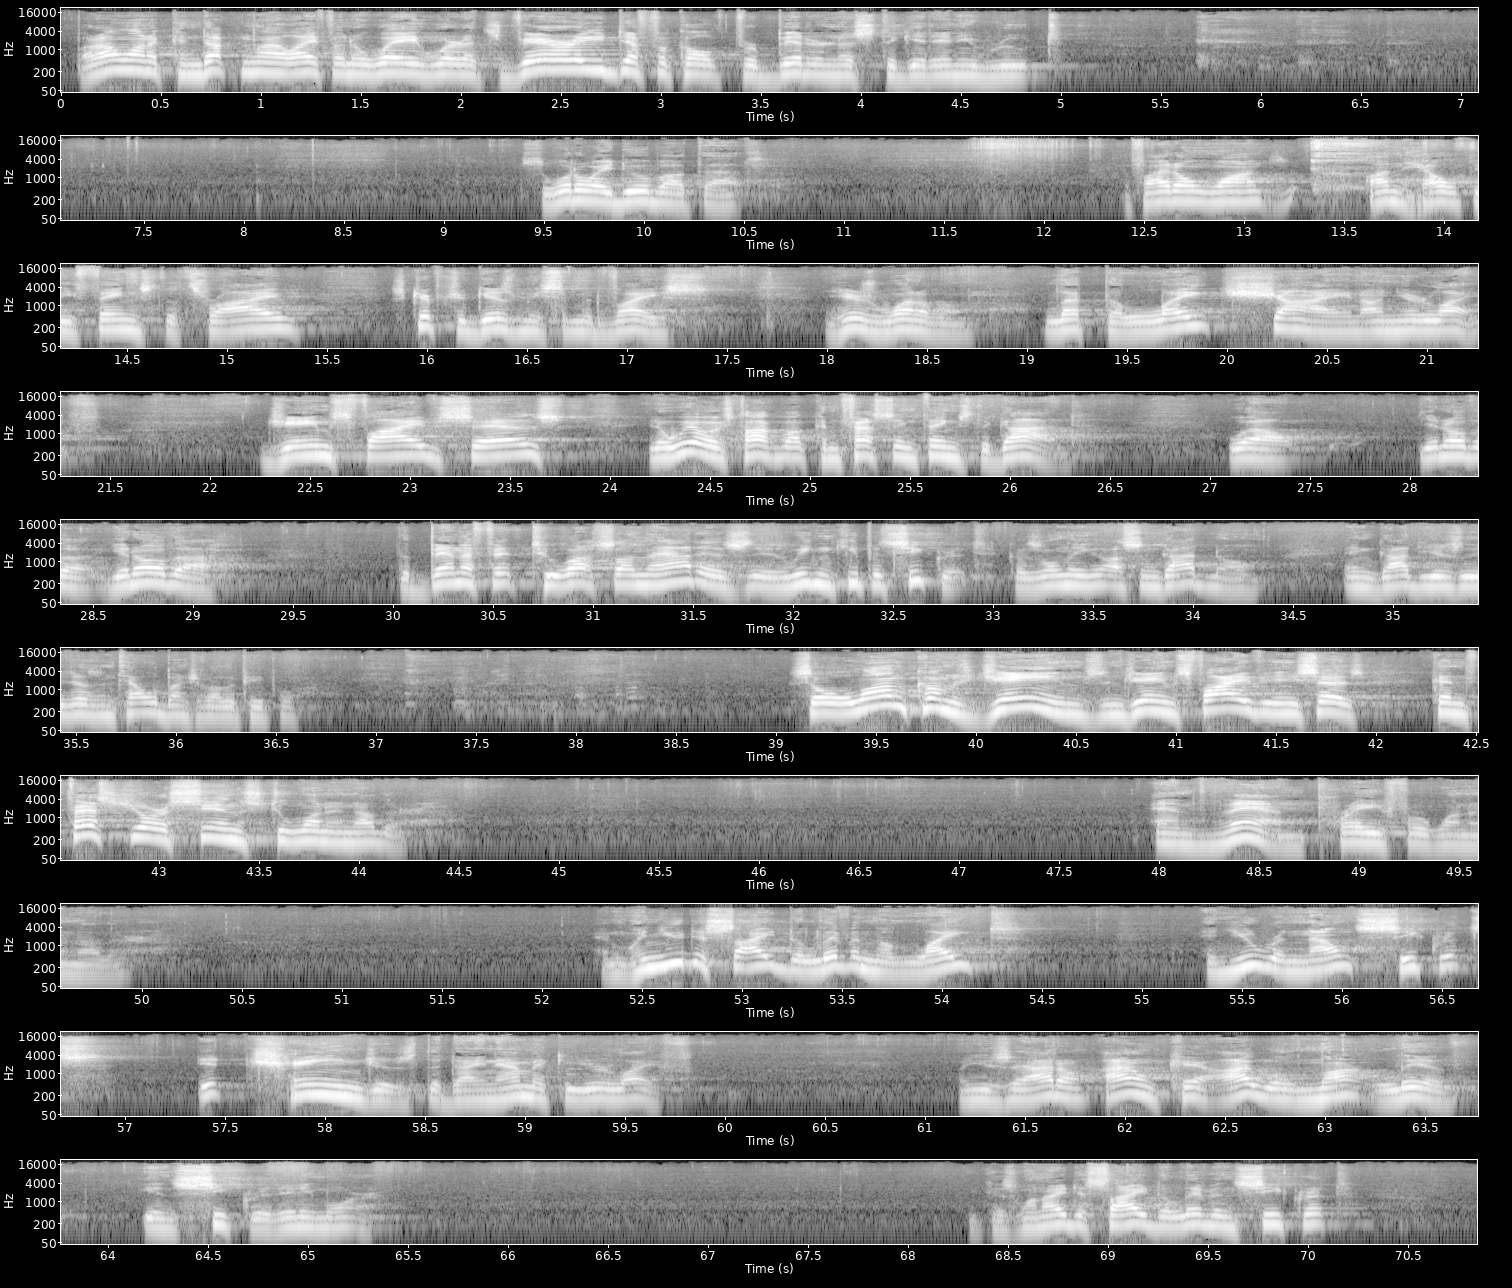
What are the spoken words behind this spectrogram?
But I want to conduct my life in a way where it's very difficult for bitterness to get any root. So, what do I do about that? If I don't want unhealthy things to thrive, Scripture gives me some advice. And here's one of them let the light shine on your life. James 5 says, you know, we always talk about confessing things to God. Well, you know the, you know the, the benefit to us on that is, is we can keep it secret because only us and God know. And God usually doesn't tell a bunch of other people. So along comes James in James 5 and he says, Confess your sins to one another. And then pray for one another. And when you decide to live in the light and you renounce secrets, it changes the dynamic of your life. When you say, I don't, I don't care, I will not live in secret anymore. Because when I decide to live in secret,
